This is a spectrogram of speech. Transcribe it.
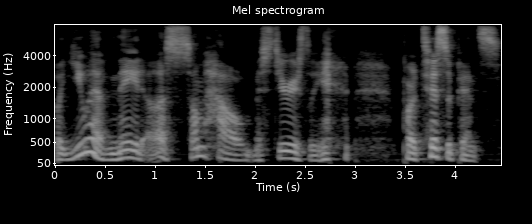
but you have made us somehow mysteriously participants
